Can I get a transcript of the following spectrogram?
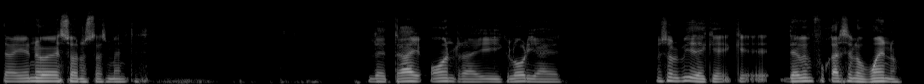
trayendo eso a nuestras mentes. Le trae honra y gloria a Él. No se olvide que, que debe enfocarse en lo bueno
